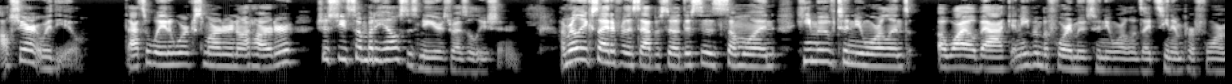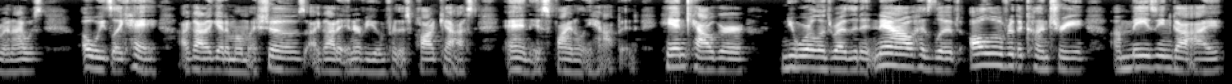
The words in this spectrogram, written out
I'll share it with you. That's a way to work smarter, not harder. Just use somebody else's New Year's resolution. I'm really excited for this episode. This is someone, he moved to New Orleans a while back, and even before I moved to New Orleans, I'd seen him perform, and I was always like, hey, I gotta get him on my shows. I gotta interview him for this podcast. And it's finally happened. Han Cowger, New Orleans resident now, has lived all over the country. Amazing guy.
